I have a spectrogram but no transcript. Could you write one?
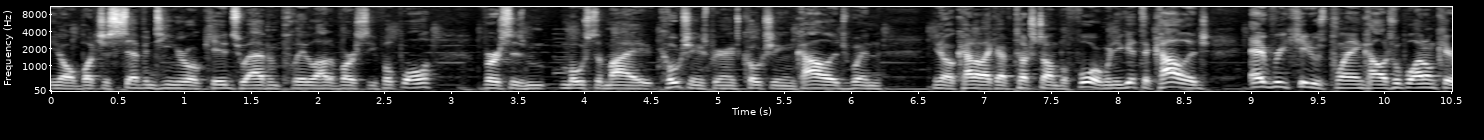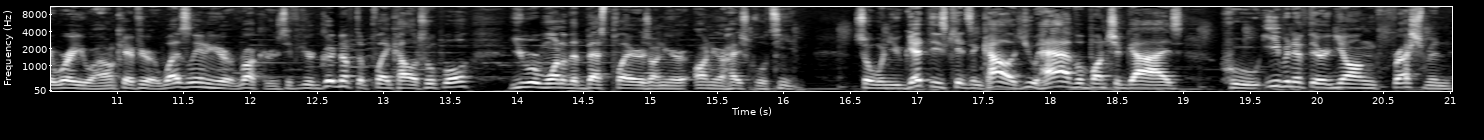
you know a bunch of 17 year old kids who haven't played a lot of varsity football versus m- most of my coaching experience coaching in college when you know kind of like I've touched on before when you get to college every kid who's playing college football I don't care where you are I don't care if you're at Wesleyan or you're at Rutgers if you're good enough to play college football you were one of the best players on your on your high school team so when you get these kids in college, you have a bunch of guys who, even if they're young freshmen,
